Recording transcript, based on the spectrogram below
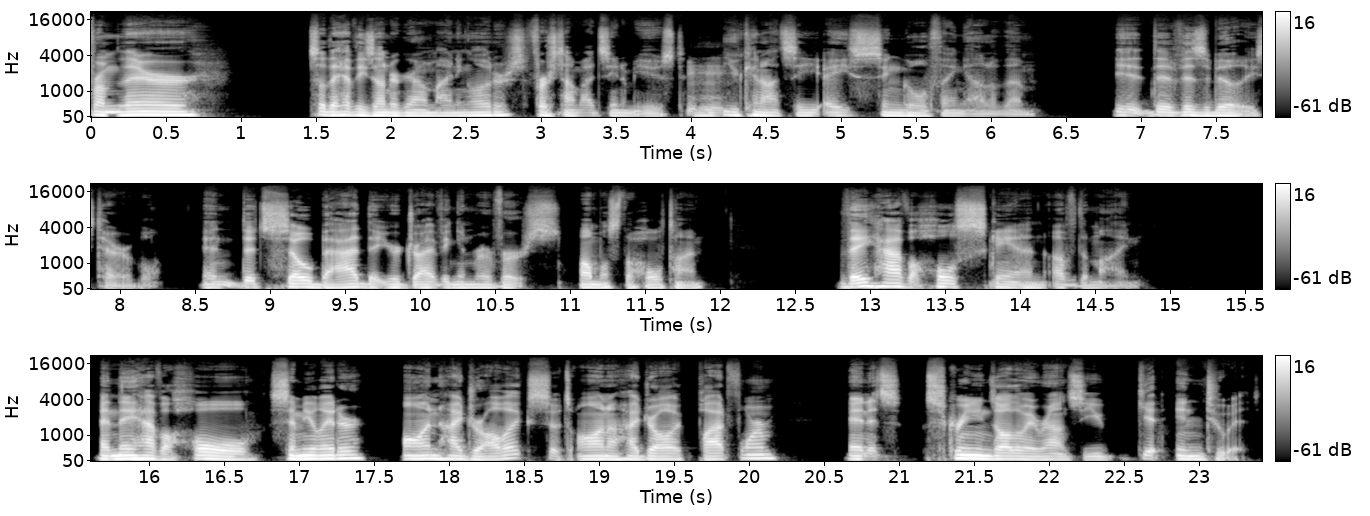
From there, so they have these underground mining loaders. First time I'd seen them used. Mhm. You cannot see a single thing out of them. It, the visibility is terrible. And it's so bad that you're driving in reverse almost the whole time. They have a whole scan of the mine and they have a whole simulator on hydraulics. So it's on a hydraulic platform and it's screens all the way around. So you get into it.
